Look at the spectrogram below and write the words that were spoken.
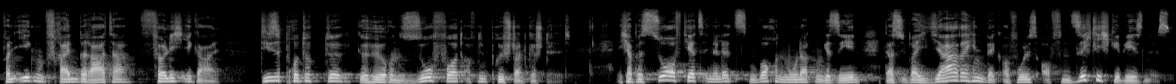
von irgendeinem freien Berater, völlig egal. Diese Produkte gehören sofort auf den Prüfstand gestellt. Ich habe es so oft jetzt in den letzten Wochen, Monaten gesehen, dass über Jahre hinweg, obwohl es offensichtlich gewesen ist,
